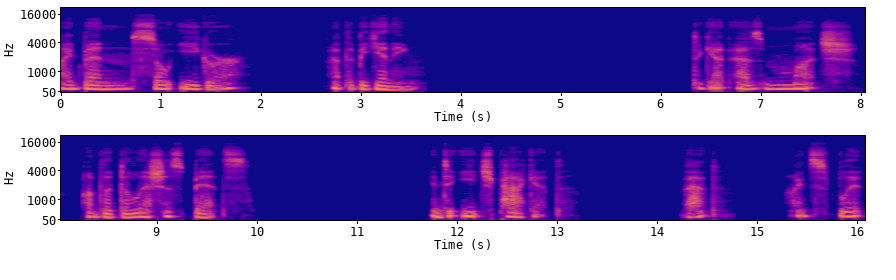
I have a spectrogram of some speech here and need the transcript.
I'd been so eager at the beginning to get as much of the delicious bits into each packet that I'd split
